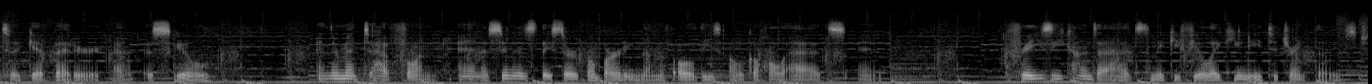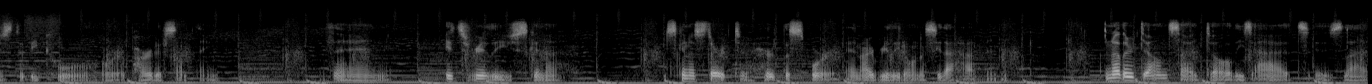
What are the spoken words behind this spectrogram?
to get better at a skill. And they're meant to have fun. And as soon as they start bombarding them with all these alcohol ads and crazy kinds of ads to make you feel like you need to drink those just to be cool or a part of something, then it's really just gonna it's going to start to hurt the sport, and I really don't want to see that happen. Another downside to all these ads is that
